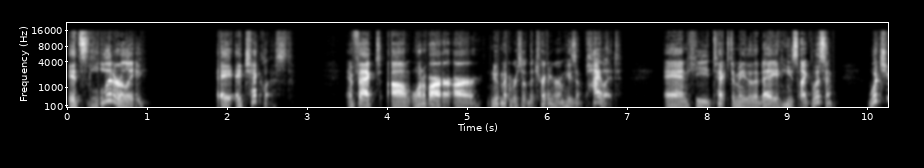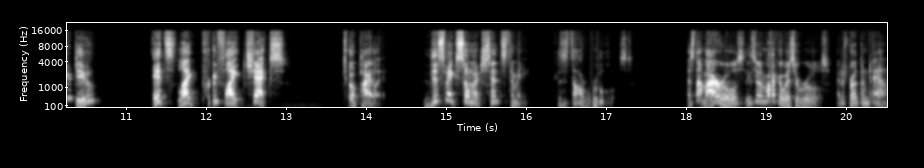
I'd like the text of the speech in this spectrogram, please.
It's literally a, a checklist. In fact, um, one of our, our new members of the trading room, he's a pilot. And he texted me the other day and he's like, listen, what you do, it's like pre flight checks to a pilot. This makes so much sense to me because it's all rules. That's not my rules. These are the Market Wizard rules. I just wrote them down.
